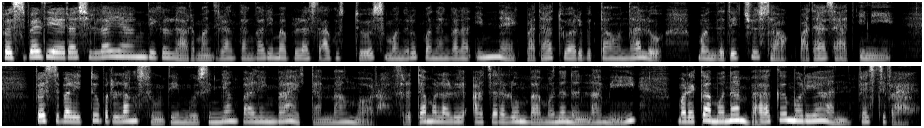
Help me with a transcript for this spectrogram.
Festival di era Sila yang digelar menjelang tanggal 15 Agustus menurut penanggalan Imlek pada 2000 tahun lalu menjadi Chuseok pada saat ini. Festival itu berlangsung di musim yang paling baik dan makmur, serta melalui acara lomba menenun lami, mereka menambah kemeriahan festival.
